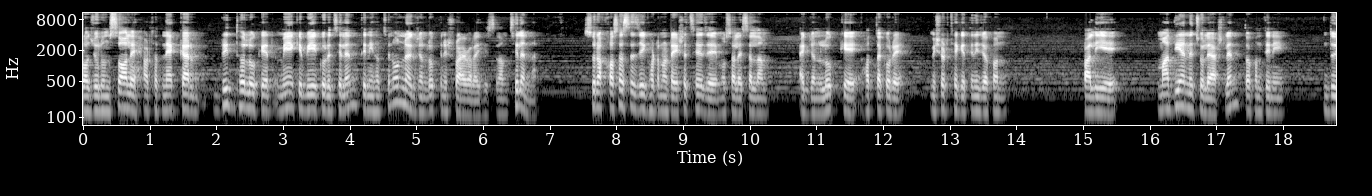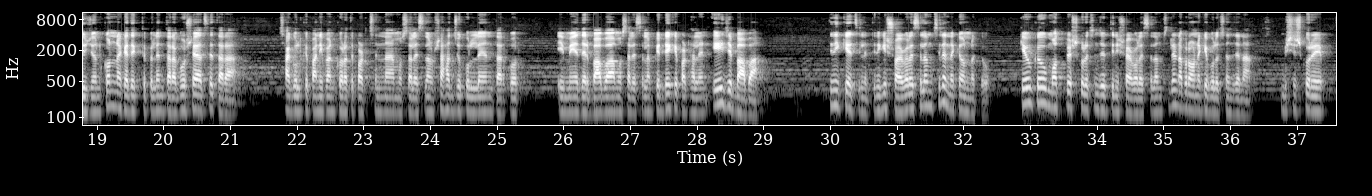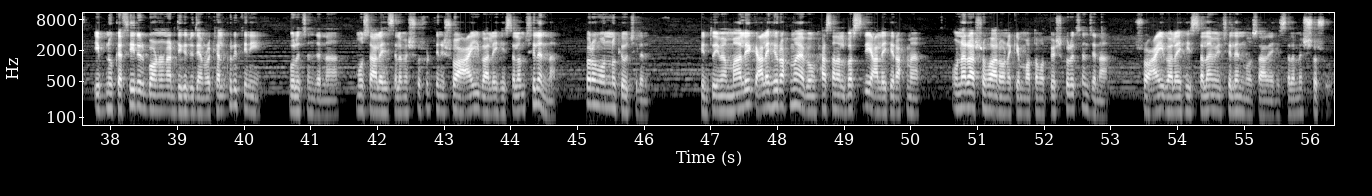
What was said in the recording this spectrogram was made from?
রজুলুন সলেহ, অর্থাৎ নেককার বৃদ্ধ লোকের মেয়েকে বিয়ে করেছিলেন। তিনি হচ্ছেন অন্য একজন লোক, তিনি সোয়েব ইসলাম ছিলেন না। সুরা খসাসে যে ঘটনাটা এসেছে যে মুসা আলাইসাল্লাম একজন লোককে হত্যা করে মিশর থেকে তিনি যখন পালিয়ে মাদিয়ানে চলে আসলেন, তখন তিনি দুইজন কন্যাকে দেখতে পেলেন। তারা বসে আছে, তারা ছাগলকে পানি পান করাতে পারছেন না। মুসা আলাহিসাল্লাম সাহায্য করলেন, তারপর এই মেয়েদের বাবা মুসা আলাহিসাল্লামকে ডেকে পাঠালেন। এই যে বাবা তিনি কে ছিলেন? তিনি কি সোয়েব আলাইসাল্লাম ছিলেন নাকি অন্য কেউ? কেউ কেউ মত পেশ করেছেন যে তিনি সোয়েব আলাইসাল্লাম ছিলেন, আবার অনেকে বলেছেন যে না। বিশেষ করে ইবনু কাসিরের বর্ণনার দিকে যদি আমরা খেয়াল করি, তিনি বলেছেন যে না, মুসা আলহিসাল্লামের শ্বশুর তিনি সোয়াইব আলহিসাল্লাম ছিলেন না, বরং অন্য কেউ ছিলেন। কিন্তু ইমাম মালিক আলহি রহমা এবং হাসান আল বসরি আলহি রহমা, ওনারা সহ আর অনেকে মতামত পেশ করেছেন যে না সোয়াইব আলহি ইসালামই ছিলেন মুসা আলহি ইসালামের শ্বশুর।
